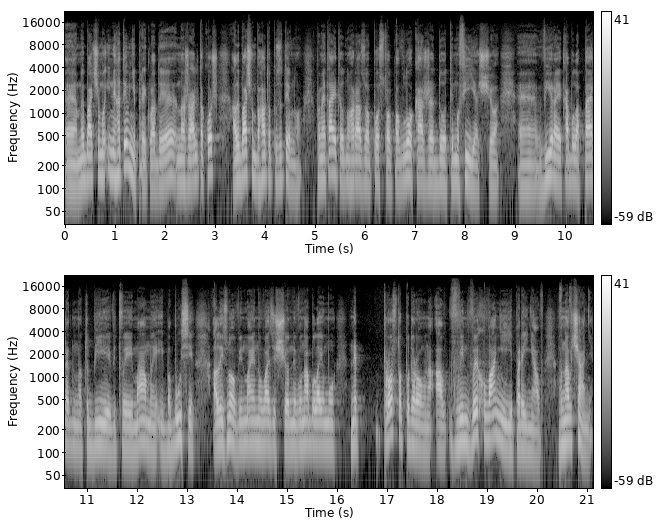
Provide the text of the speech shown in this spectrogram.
Е, Ми бачимо і негативні приклади, на жаль, також, але бачимо багато позитивного. Пам'ятаєте, одного разу апостол Павло каже до Тимофія, що е, віра, яка була передана тобі від твоєї мами і бабусі, але знову він має на увазі, що не вона була йому не просто подарована, а він в вихованні її перейняв, в навчанні.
